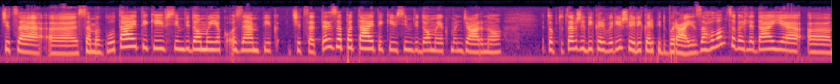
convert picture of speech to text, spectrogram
Чи це е, саме глутайт, який всім відомий як Оземпік, чи це терзапатайт, який всім відомий як Манджарно. Тобто це вже лікар вирішує, лікар підбирає. Загалом це виглядає. Е,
